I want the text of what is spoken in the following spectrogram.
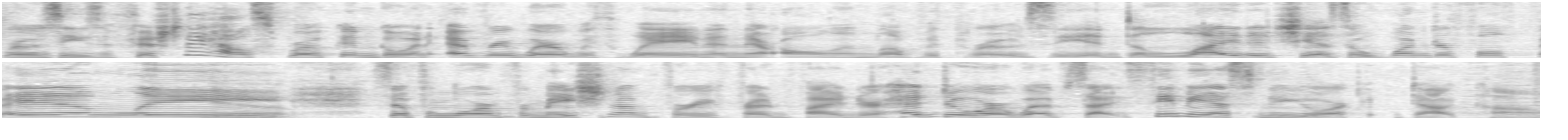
Rosie's officially housebroken, going everywhere with Wayne, and they're all in love with Rosie and delighted she has a wonderful family. Yeah. So, for more information on Furry Friend Finder, head to our website, cbsnewyork.com.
